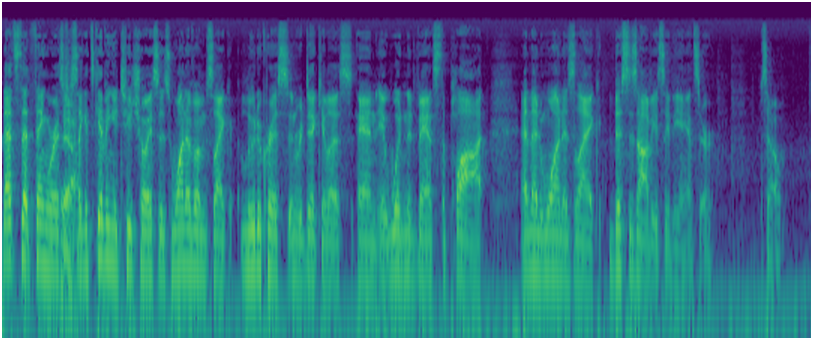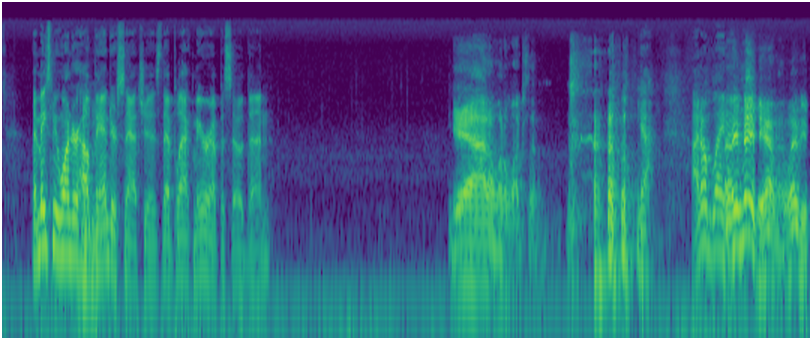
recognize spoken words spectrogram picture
that's that thing where it's just like it's giving you two choices. One of them's like ludicrous and ridiculous, and it wouldn't advance the plot, and then one is like this is obviously the answer. So that makes me wonder how Mhm. Bandersnatch is that Black Mirror episode. Then Yeah, I don't want to watch them. yeah, I don't blame. I you. mean, maybe I don't know. Maybe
